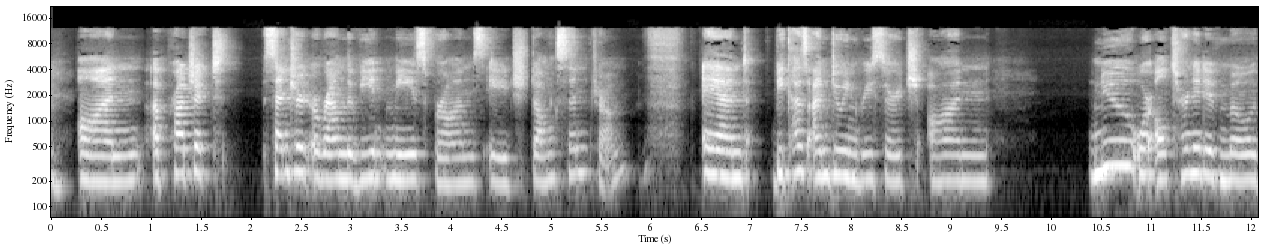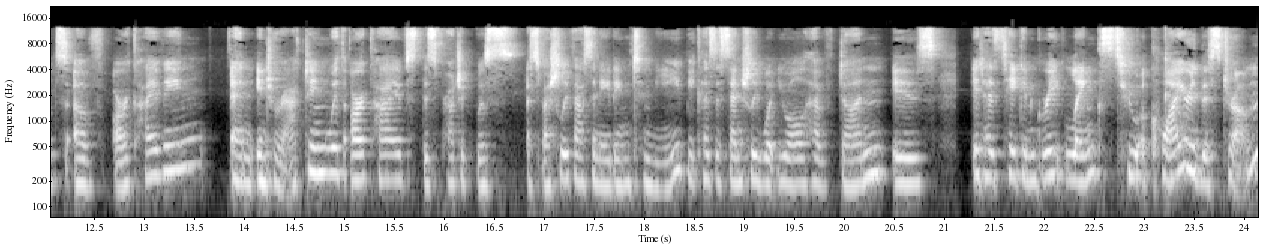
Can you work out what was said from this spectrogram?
mm-hmm. on a project centered around the Vietnamese Bronze Age Dong Son drum. And because I'm doing research on new or alternative modes of archiving and interacting with archives, this project was especially fascinating to me because essentially what you all have done is it has taken great lengths to acquire this drum.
